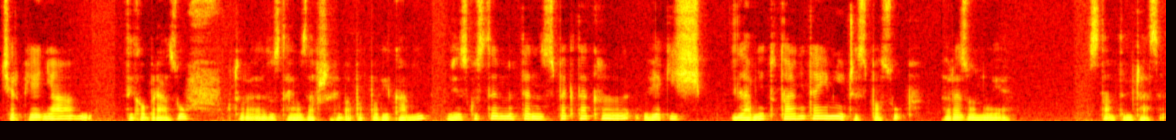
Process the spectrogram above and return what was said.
cierpienia, tych obrazów, które zostają zawsze chyba pod powiekami. W związku z tym ten spektakl w jakiś dla mnie totalnie tajemniczy sposób rezonuje z tamtym czasem.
